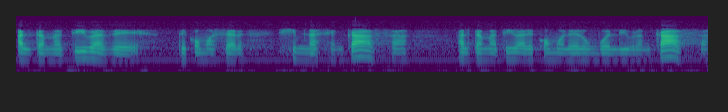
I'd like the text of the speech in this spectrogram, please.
Alternativas de, de cómo hacer gimnasia en casa, alternativa de cómo leer un buen libro en casa,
